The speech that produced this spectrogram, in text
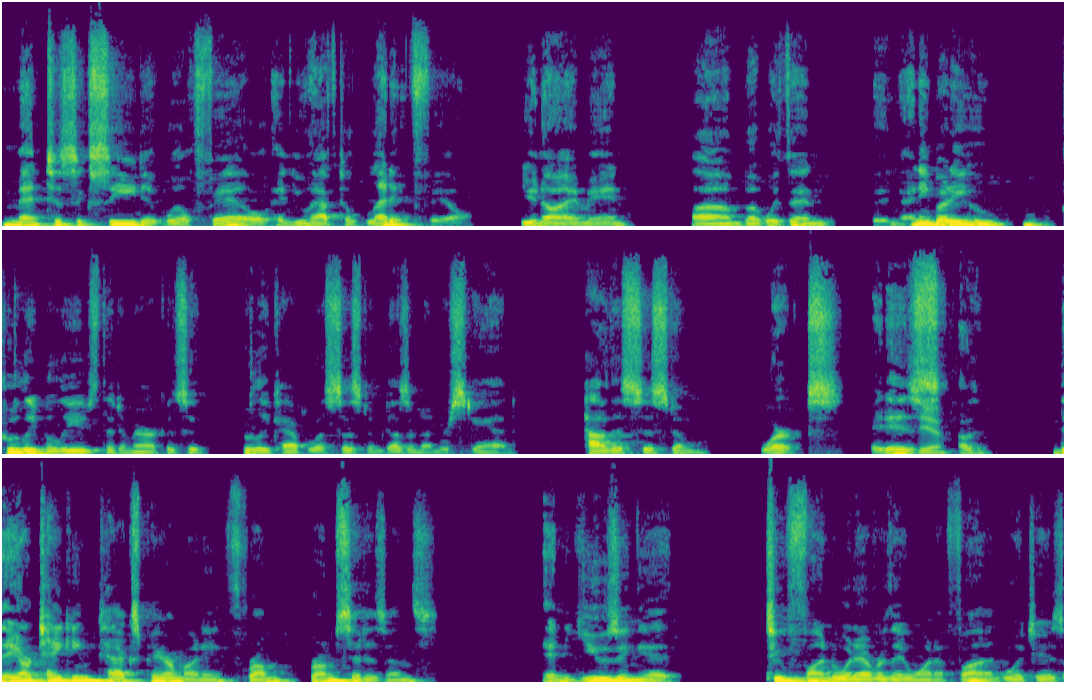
meant to succeed, it will fail, and you have to let it fail. You know what I mean? Um, but within anybody who truly believes that America's a truly capitalist system doesn't understand how this system works. It is Yeah. a- they are taking taxpayer money from from citizens and using it to fund whatever they want to fund, which is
